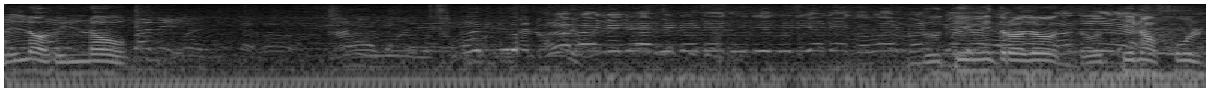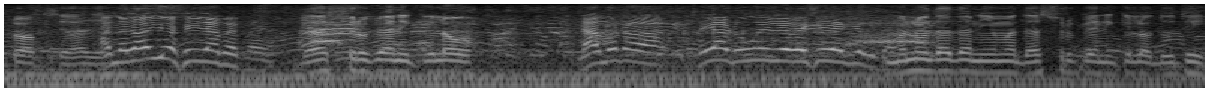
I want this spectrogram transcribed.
લીલો ભીંડો. દૂધી મિત્રો જો દૂધીનો ફૂલ સ્ટોક છે આજે. દસ રૂપિયાની કિલો. મનુ દાદા દાદાની એમાં દસ રૂપિયાની કિલો દૂધી.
